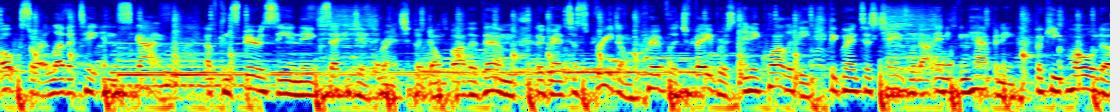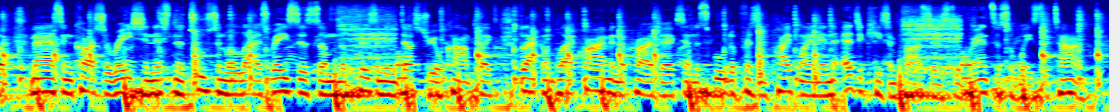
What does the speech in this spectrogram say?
oaks or levitate in the sky? Of conspiracy in the executive branch, but don't bother them. They grant us freedom, privilege, favors, inequality. They grant us change without anything happening. But keep hold of mass incarceration, institutionalized racism, the prison industrial complex, black on black crime in the projects, and the school to prison pipeline in the education process. They grant us a waste of time.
